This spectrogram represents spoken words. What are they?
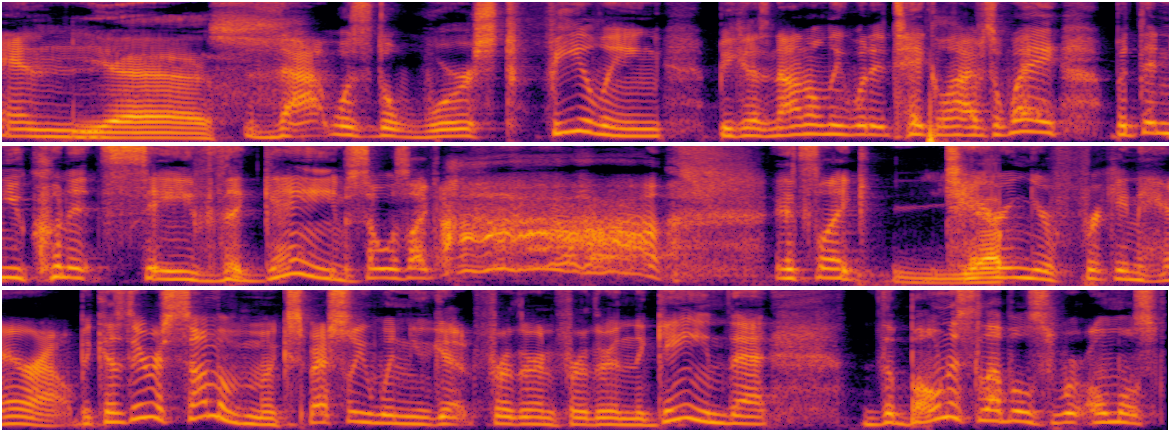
and yes, that was the worst feeling because not only would it take lives away, but then you couldn't save the game. So it was like, ah, it's like yep. tearing your freaking hair out because there were some of them, especially when you get further and further in the game, that the bonus levels were almost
